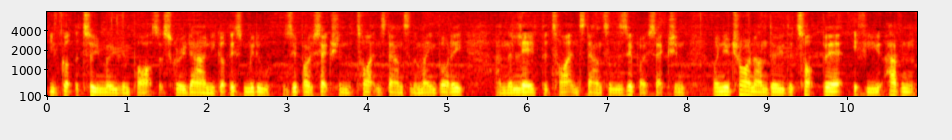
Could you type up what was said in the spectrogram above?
you've got the two moving parts that screw down. You've got this middle Zippo section that tightens down to the main body and the lid that tightens down to the Zippo section. When you're trying to undo the top bit, if you haven't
